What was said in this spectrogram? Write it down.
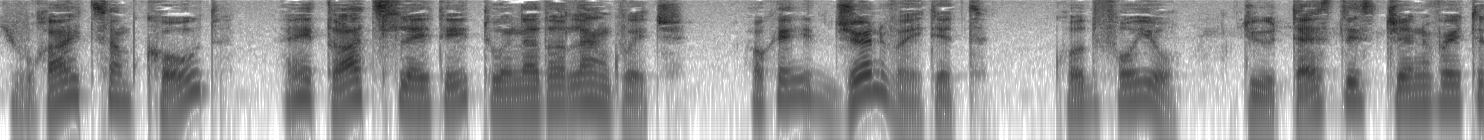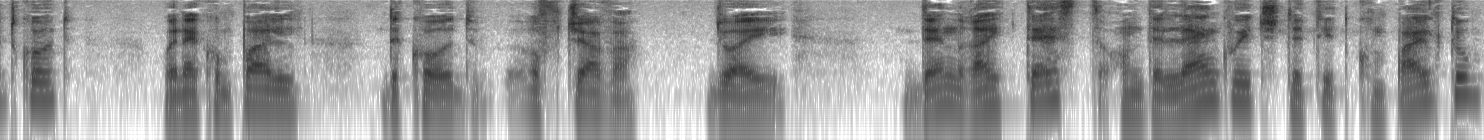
You write some code and it translates it to another language. Okay, it generated code for you. Do you test this generated code? When I compile the code of Java, do I then write test on the language that it compiled to?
